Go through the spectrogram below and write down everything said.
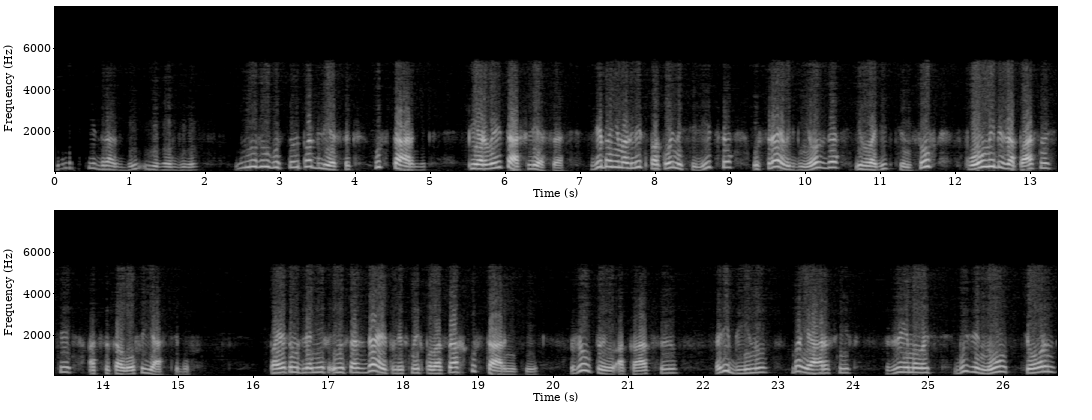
лебедки, дрозды и иволги. Им нужен густой подлесок, кустарник, первый этаж леса, где бы они могли спокойно селиться, устраивать гнезда и выводить птенцов в полной безопасности от соколов и ястребов. Поэтому для них и насаждают в лесных полосах кустарники, желтую акацию, рябину, боярышник, жимолость, бузину, терн,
